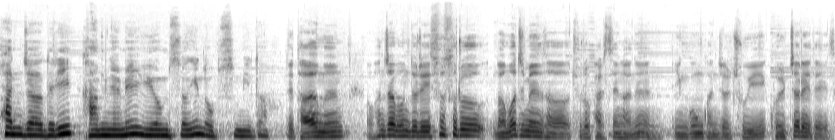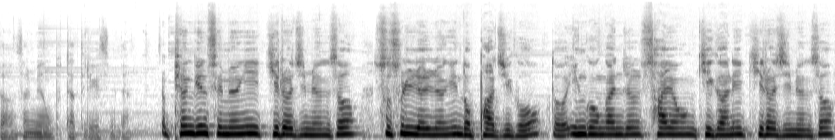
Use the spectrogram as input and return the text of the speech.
환자들이 감염의 위험성이 높습니다. 네, 다음은 환자분들이 수술 후 넘어지면서 주로 발생하는 인공관절 주위 골절에 대해서 설명 부탁드리겠습니다. 평균 수명이 길어지면서 수술 연령이 높아지고 또 인공관절 사용 기간이 길어지면서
